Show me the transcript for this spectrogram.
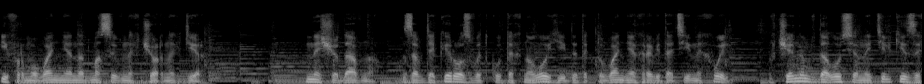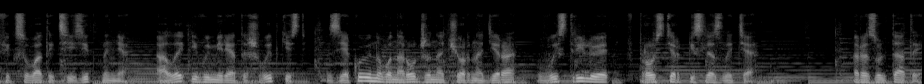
і формування надмасивних чорних дір. Нещодавно, завдяки розвитку технологій детектування гравітаційних хвиль, вченим вдалося не тільки зафіксувати ці зіткнення, але і виміряти швидкість, з якою новонароджена чорна діра вистрілює в простір після злиття. Результати,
